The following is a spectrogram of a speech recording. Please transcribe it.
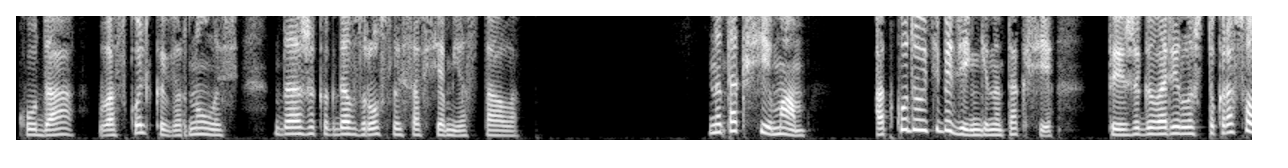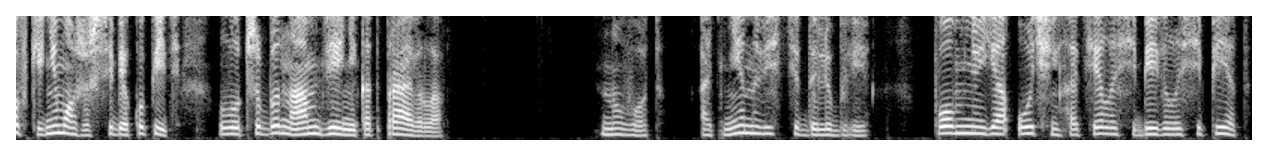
куда, во сколько вернулась, даже когда взрослой совсем я стала. На такси, мам. Откуда у тебя деньги на такси? Ты же говорила, что кроссовки не можешь себе купить. Лучше бы нам денег отправила. Ну вот, от ненависти до любви. Помню, я очень хотела себе велосипед.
